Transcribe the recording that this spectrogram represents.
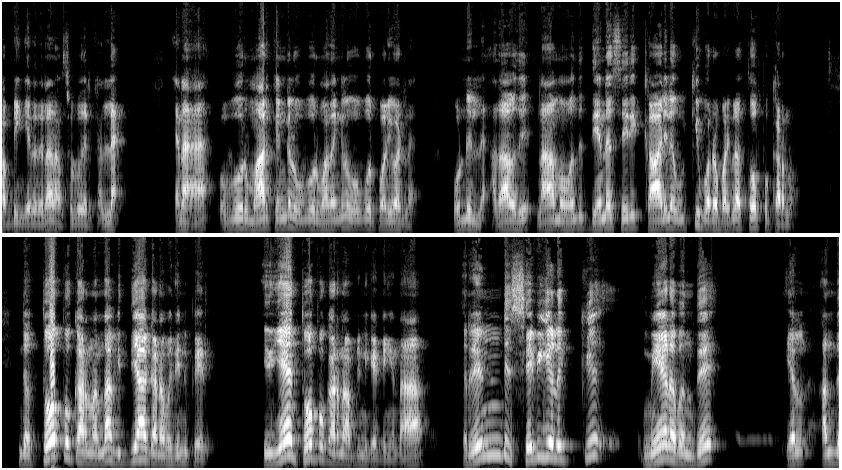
அப்படிங்கிறதெல்லாம் நான் சொல்வதற்கு அல்ல. ஏன்னா ஒவ்வொரு மார்க்கங்கள் ஒவ்வொரு மதங்கள் ஒவ்வொரு வழிபாடில் ஒன்றும் இல்லை. அதாவது நாம் வந்து தினசரி காலையில் உக்கி போடுற பாருங்களா தோப்பு கரணம் இந்த தோப்பு கரணம் தான் வித்யா கணபதின்னு பேர். இது ஏன் தோப்பு கரணம் அப்படின்னு கேட்டிங்கன்னா ரெண்டு செவிகளுக்கு மேலே வந்து எல் அந்த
